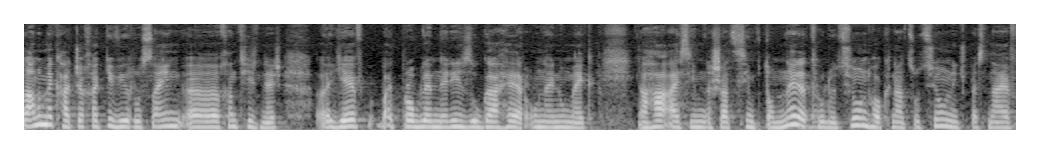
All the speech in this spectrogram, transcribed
տանում եք հաճախակի վիրուսային խնդիրներ եւ այդ խնդիրներին զուգահեռ ունենում եք ահա այս իմ նշած սիմպտոմները՝ թուլություն, հոգնածություն, ինչպես նաեւ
